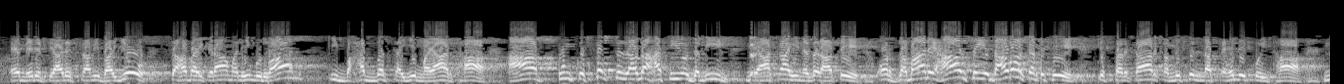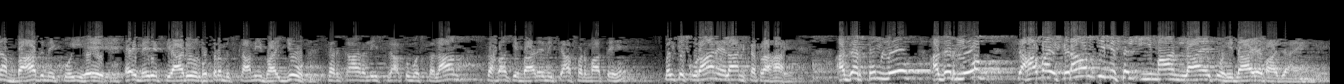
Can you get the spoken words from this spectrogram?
اے میرے پیارے اسلامی بھائیوں صحابہ اکرام علی مروان کی محبت کا یہ معیار تھا۔ آپ ان کو سب سے زیادہ حسین و جمیل میں آقا ہی نظر آتے اور زبان حال سے یہ دعویٰ کرتے تھے کہ سرکار کا مثل نہ پہلے کوئی تھا، نہ بعد میں کوئی ہے۔ اے میرے پیارے اور محترم اسلامی بھائیوں سرکار علی السلاط والسلام صحابہ کے بارے میں کیا فرماتے ہیں؟ بلکہ قرآن اعلان کر رہا ہے۔ اگر تم لوگ، اگر لوگ صحابہ اکرام کی مثل ایمان لائیں تو ہدایت آ جائیں گے۔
